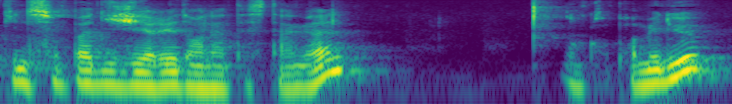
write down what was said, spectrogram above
qui ne sont pas digérées dans l'intestin grêle, donc en premier lieu.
